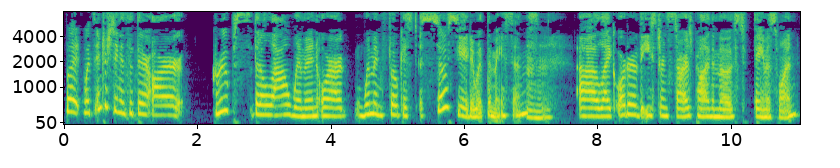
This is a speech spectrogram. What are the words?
But what's interesting is that there are groups that allow women or are women focused associated with the Masons. Uh, like Order of the Eastern Star is probably the most famous one.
